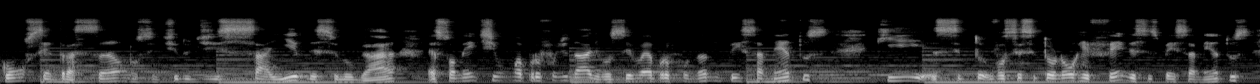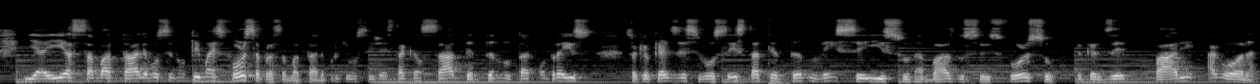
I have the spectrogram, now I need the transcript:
concentração, no sentido de sair desse lugar, é somente uma profundidade. Você vai aprofundando em pensamentos que se, você se tornou refém desses pensamentos, e aí essa batalha você não tem mais força para essa batalha, porque você já está cansado tentando lutar contra isso. Só que eu quero dizer, se você está tentando vencer isso na base do seu esforço, eu quero dizer, pare agora.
